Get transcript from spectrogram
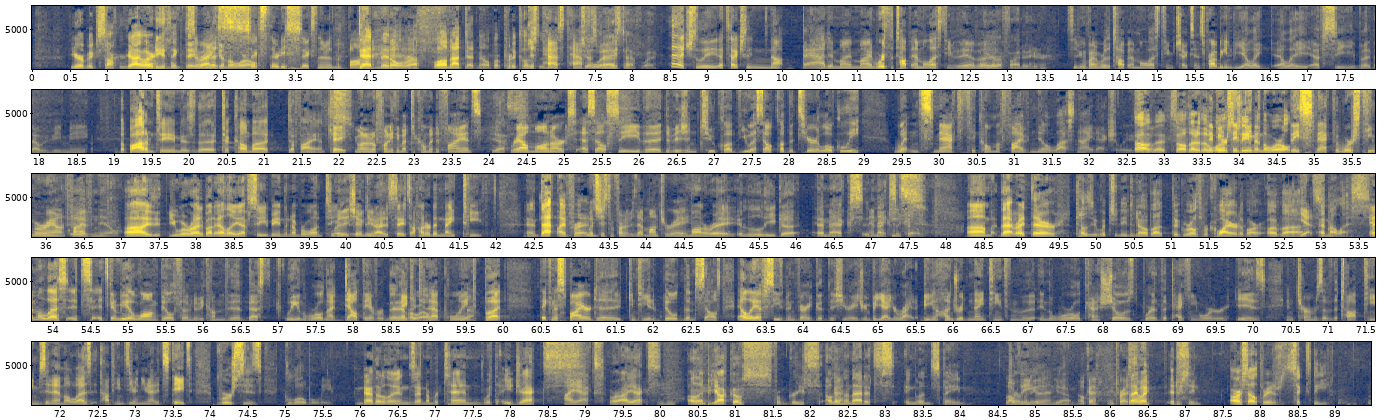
You're a big soccer guy. Where do you think they so rank in the world? Six thirty-six, and they're in the bottom. dead middle, half. rough. Well, not dead middle, but pretty close. Just to the past middle. Just halfway. past halfway. Actually, that's actually not bad in my mind. Where's the top MLS team? Do they have I a? gotta find it here. See if you can find where the top MLS team checks in. It's probably going to be LA LAFC, but that would be me. The bottom team is the Tacoma Defiance. Okay, you want to know a funny thing about Tacoma Defiance? Yes. Real Monarchs SLC, the Division Two club, the USL club that's here locally, went and smacked Tacoma five 0 last night. Actually. Oh, So that's, so they're the they beat- worst they team beat- in the world. They smacked the worst team around five 0 Uh, you were right about LAFC being the number one team Where are they in the United at? States, 119th, and that, my friend, What's just in front of him? Is that Monterrey? Monterrey in Liga MX in MX. Mexico. Um, that right there tells you what you need to know about the growth required of our of uh, Yes. MLS. MLS, it's it's going to be a long build for them to become the best league in the world, and I doubt they ever They make it to that point. No. But they can aspire to continue to build themselves. LAFC has been very good this year, Adrian. But yeah, you're right. Being 119th in the in the world kind of shows where the pecking order is in terms of the top teams in MLS, top teams here in the United States versus globally. Netherlands at number 10 with Ajax. Ajax. Or Ajax. Olympiacos from Greece. Other Mm-hmm. Than that, it's England, Spain, La Germany. Liga and yeah. okay, But interesting. anyway, interesting. RSL 360.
